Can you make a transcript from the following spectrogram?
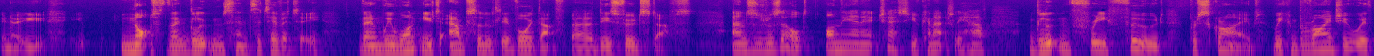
you know, you, not the gluten sensitivity, then we want you to absolutely avoid that, uh, these foodstuffs. And as a result, on the NHS, you can actually have gluten-free food prescribed. We can provide you with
